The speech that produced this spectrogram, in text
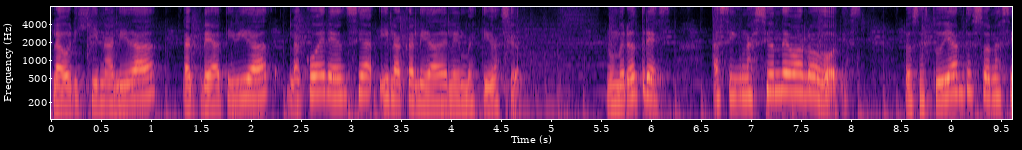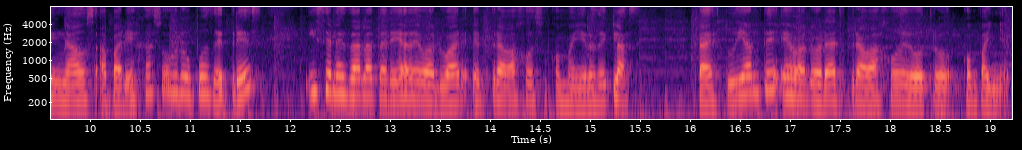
la originalidad, la creatividad, la coherencia y la calidad de la investigación. Número 3. Asignación de evaluadores. Los estudiantes son asignados a parejas o grupos de tres y se les da la tarea de evaluar el trabajo de sus compañeros de clase. Cada estudiante evaluará el trabajo de otro compañero.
